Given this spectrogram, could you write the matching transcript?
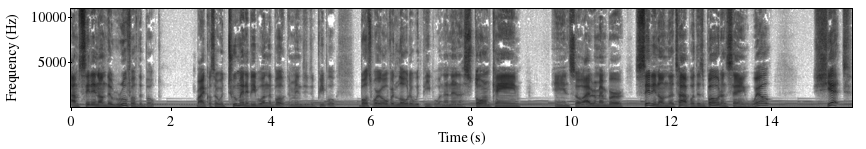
I'm sitting on the roof of the boat, right? Because there were too many people on the boat. I mean, the people, boats were overloaded with people. And then a storm came. And so I remember sitting on the top of this boat and saying, well, shit,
